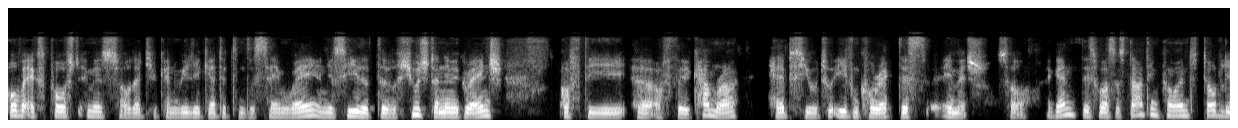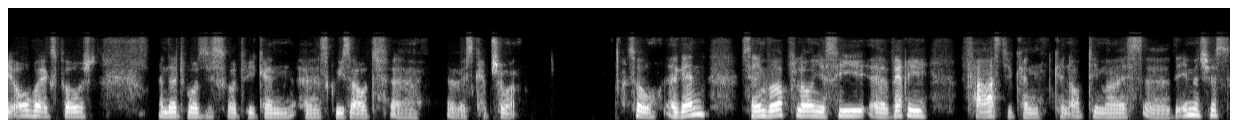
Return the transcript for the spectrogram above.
overexposed image so that you can really get it in the same way. And you see that the huge dynamic range of the uh, of the camera helps you to even correct this image. So again, this was a starting point, totally overexposed, and that was what we can uh, squeeze out uh, with Capture One. So again, same workflow. You see uh, very fast you can can optimize uh, the images.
